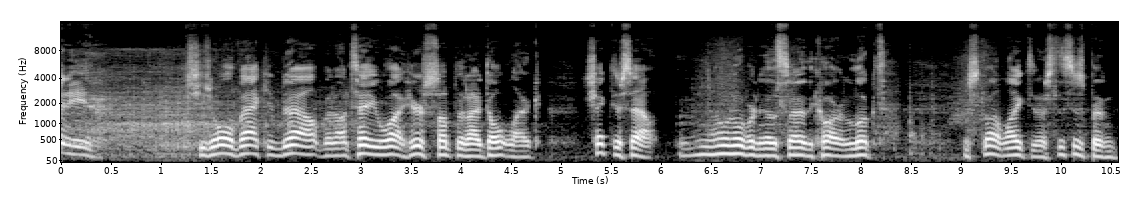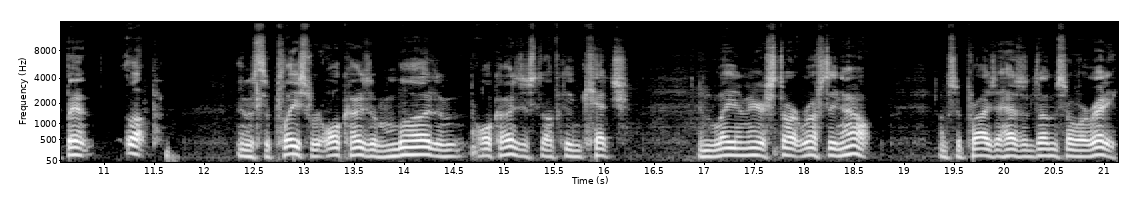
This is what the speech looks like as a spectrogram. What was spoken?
Alrighty. She's all vacuumed out, but I'll tell you what, here's something I don't like. Check this out. I went over to the other side of the car and looked. It's not like this. This has been bent up and it's a place where all kinds of mud and all kinds of stuff can catch and lay in there start rusting out. I'm surprised it hasn't done so already.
